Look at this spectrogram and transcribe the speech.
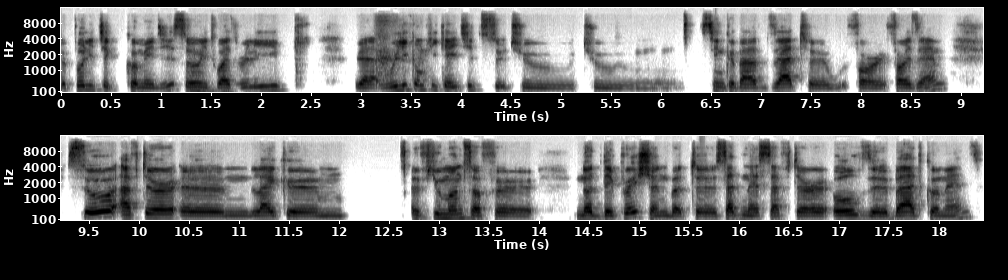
a politic comedy. So it was really yeah, really complicated to, to, to think about that uh, for, for them. So after um, like um, a few months of uh, not depression, but uh, sadness after all the bad comments,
